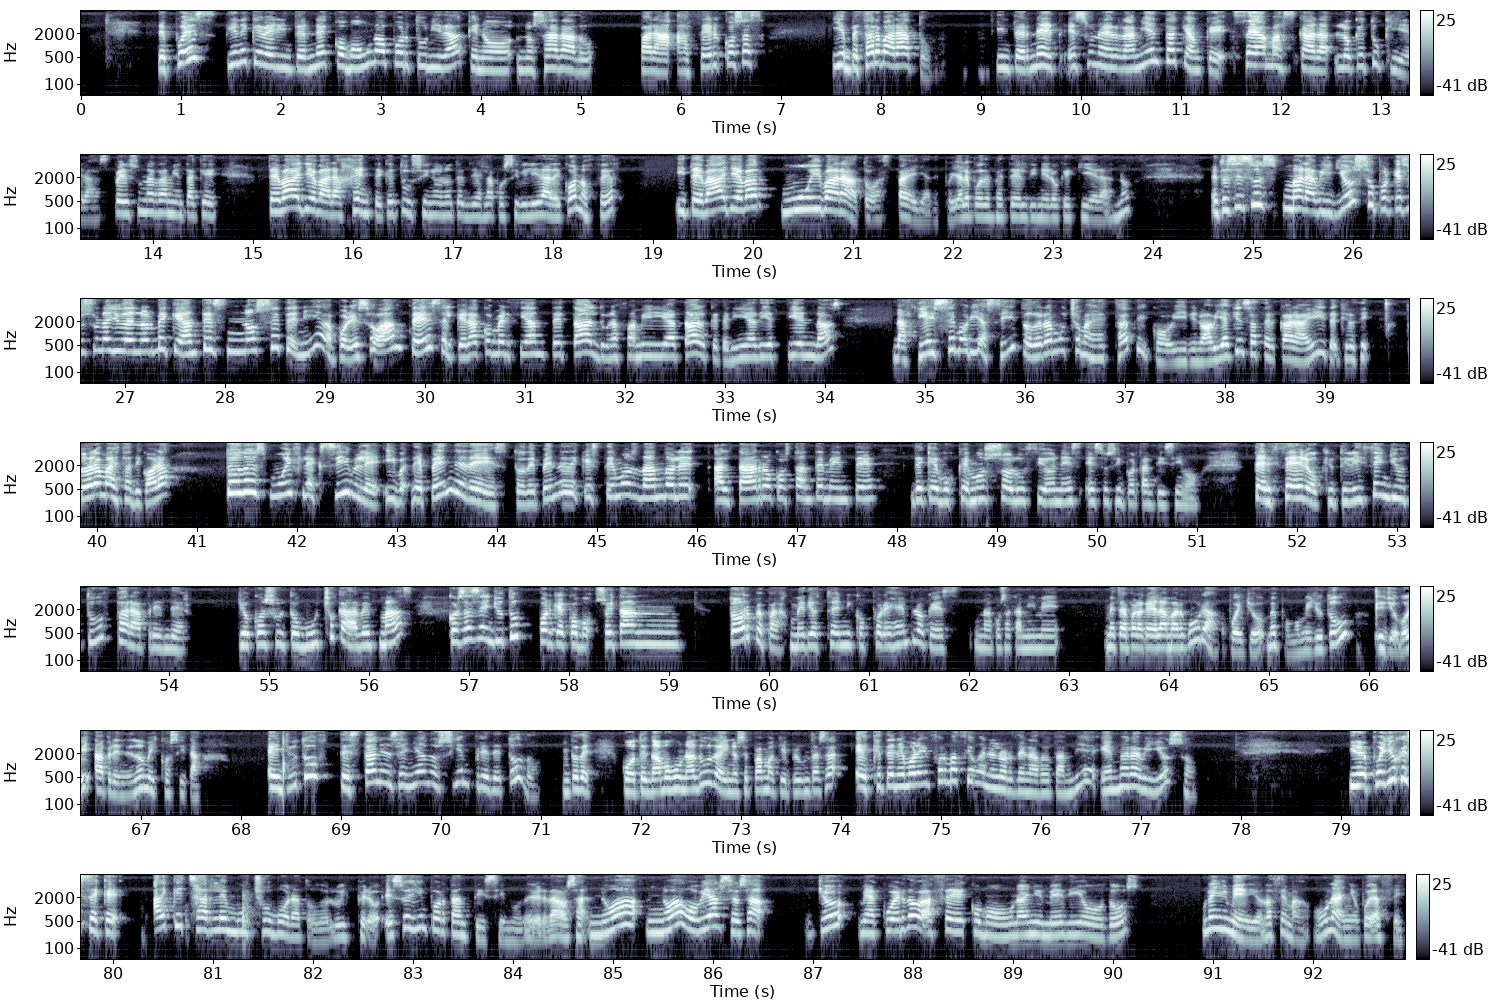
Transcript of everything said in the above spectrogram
Después tiene que ver Internet como una oportunidad que nos ha dado para hacer cosas y empezar barato. Internet es una herramienta que aunque sea más cara, lo que tú quieras, pero es una herramienta que te va a llevar a gente que tú si no no tendrías la posibilidad de conocer y te va a llevar muy barato hasta ella. Después ya le puedes meter el dinero que quieras, ¿no? Entonces eso es maravilloso porque eso es una ayuda enorme que antes no se tenía. Por eso antes el que era comerciante tal, de una familia tal, que tenía 10 tiendas, nacía y se moría así. Todo era mucho más estático y no había quien se acercara ahí. Quiero decir, todo era más estático. Ahora todo es muy flexible y depende de esto, depende de que estemos dándole al tarro constantemente, de que busquemos soluciones, eso es importantísimo. Tercero, que utilicen YouTube para aprender. Yo consulto mucho, cada vez más, cosas en YouTube, porque como soy tan torpe para medios técnicos, por ejemplo, que es una cosa que a mí me, me trae por la calle la amargura, pues yo me pongo mi YouTube y yo voy aprendiendo mis cositas. En YouTube te están enseñando siempre de todo. Entonces, cuando tengamos una duda y no sepamos a quién preguntarse, es que tenemos la información en el ordenador también. Es maravilloso. Y después yo que sé que hay que echarle mucho humor a todo, Luis, pero eso es importantísimo, de verdad. O sea, no, no agobiarse. O sea, yo me acuerdo hace como un año y medio o dos, un año y medio, no hace más, o un año puede hacer.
